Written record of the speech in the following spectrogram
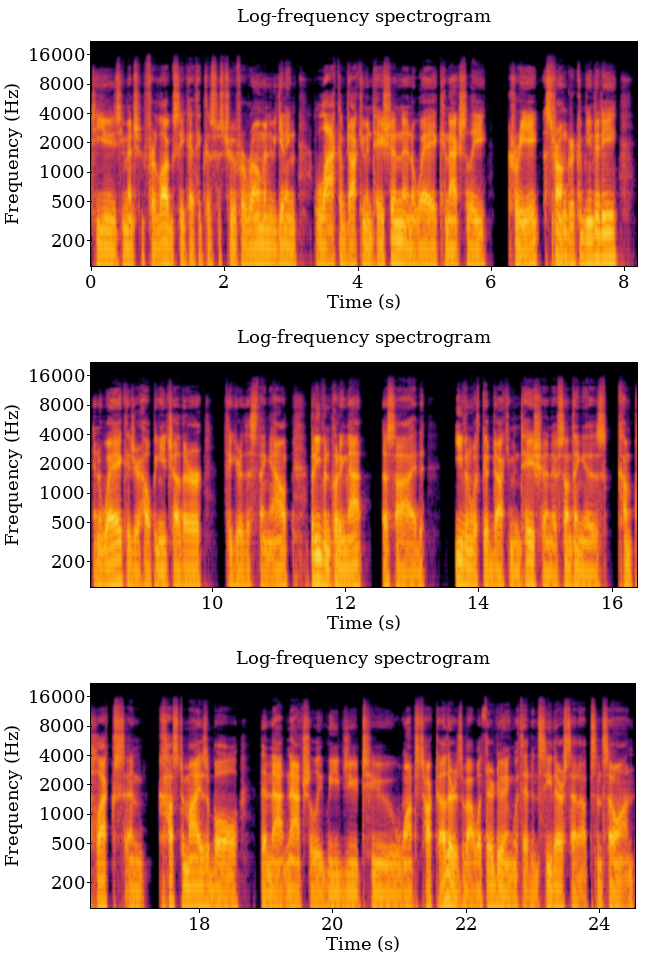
to use. You mentioned for LogSeq, I think this was true for Roam in the beginning. Lack of documentation in a way can actually create a stronger community in a way because you're helping each other figure this thing out. But even putting that aside, even with good documentation, if something is complex and customizable then that naturally leads you to want to talk to others about what they're doing with it and see their setups and so on.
